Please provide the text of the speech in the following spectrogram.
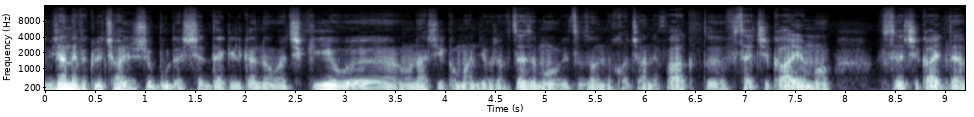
Я не виключаю, що буде ще декілька новачків е, у нашій команді вже в це зимовий сезон, хоча не факт. Все чекаємо, все чекайте,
